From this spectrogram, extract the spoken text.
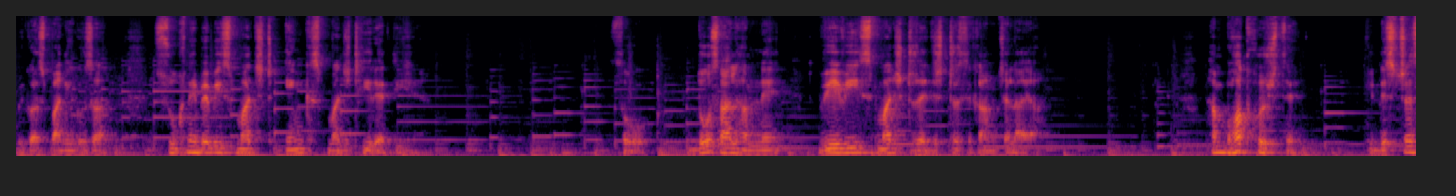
बिकॉज़ पानी घुसा, सूखने पे भी स्मज्ड इंक स्मज्ड ही रहती है। तो दो साल हमने वेवी स्मज्ड रजिस्टर से काम चलाया। हम बहुत खुश थे। कि डिस्ट्रेस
